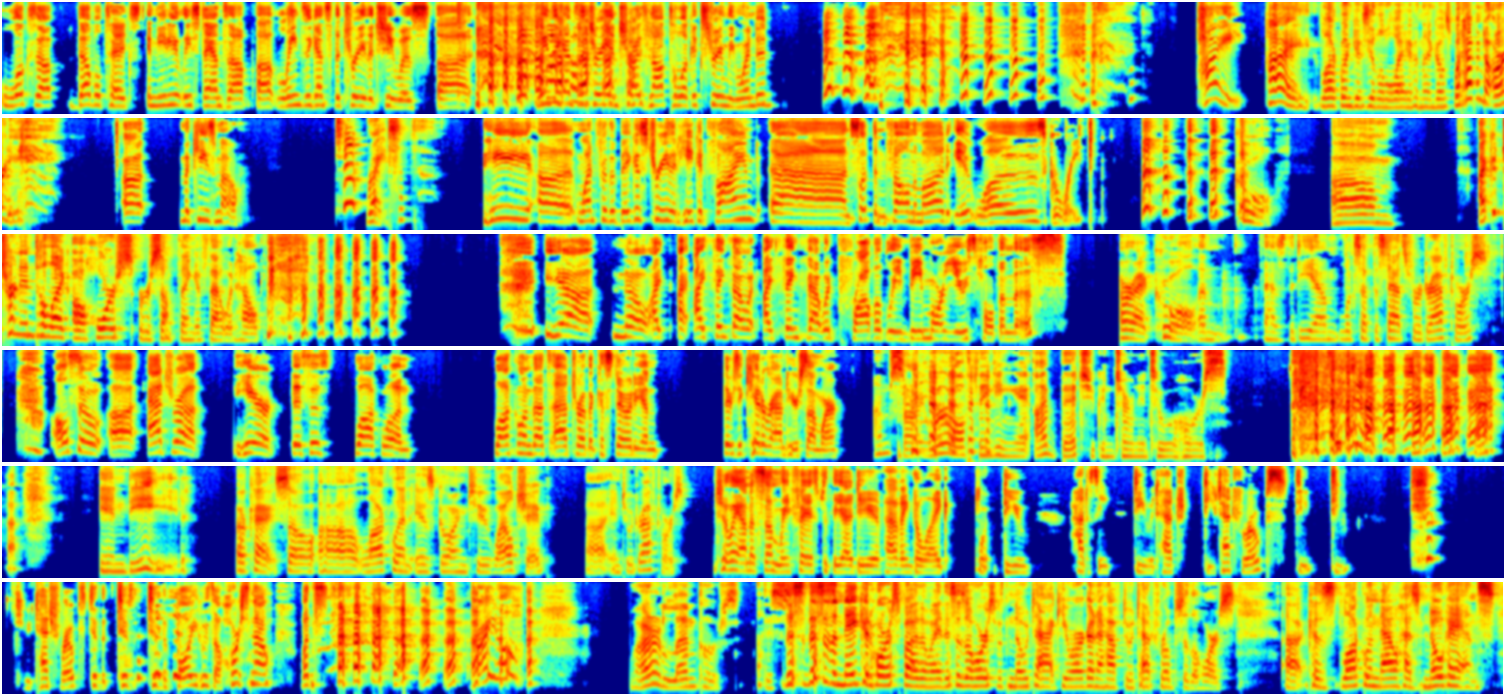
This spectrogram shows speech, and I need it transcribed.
looks up, double takes, immediately stands up, uh, leans against the tree that she was uh, leans against the tree and tries not to look extremely winded. Hi, Hi, Lachlan gives you a little wave and then goes, "What happened to Artie?" Machismo. right. He uh, went for the biggest tree that he could find and slipped and fell in the mud. It was great. cool. Um, I could turn into like a horse or something if that would help. yeah, no, I, I, I think that would I think that would probably be more useful than this. All right, cool. And as the DM looks up the stats for a draft horse, Also, uh, Atra, here, this is Lachlan. Lachlan, that's Atra, the custodian. There's a kid around here somewhere. I'm sorry, we're all thinking it. I bet you can turn into a horse. indeed. Okay, so uh, Lachlan is going to wild shape uh, into a draft horse. Juliana's suddenly faced with the idea of having to like, what do you? How does he? Do you attach? Do you attach ropes? Do you, do you, do you attach ropes to the to, to the boy who's a horse now? What's bridle? Why are lentils? This, This this is a naked horse, by the way. This is a horse with no tack. You are going to have to attach ropes to the horse uh, because Lachlan now has no hands.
